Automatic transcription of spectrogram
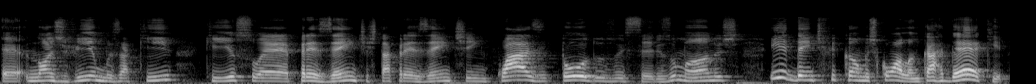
é, nós vimos aqui que isso é presente, está presente em quase todos os seres humanos, e identificamos com Allan Kardec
